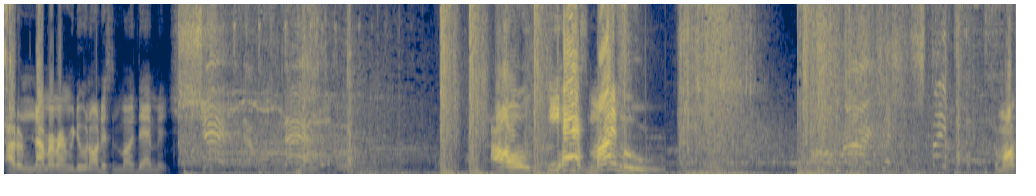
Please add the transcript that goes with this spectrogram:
I do not remember him doing all this much damage. Shit, that was nasty. Oh, he has my move. All right. Come on.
